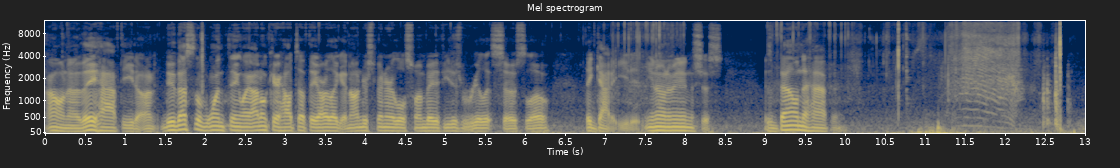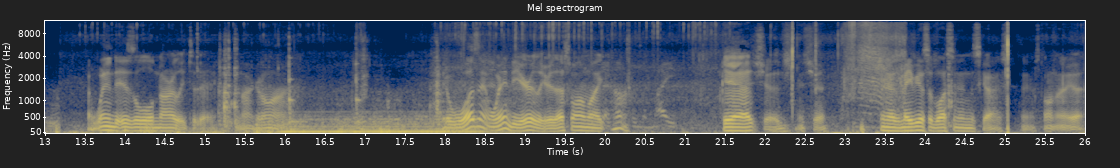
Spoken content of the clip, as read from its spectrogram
I don't know. They have to eat it. Dude, that's the one thing. Like, I don't care how tough they are. Like an underspinner, a little swim bait. If you just reel it so slow, they gotta eat it. You know what I mean? It's just, it's bound to happen. The wind is a little gnarly today. I'm not gonna lie. It wasn't windy earlier. That's why I'm like, huh. Yeah, it should. It should. Who knows? Maybe it's a blessing in disguise. I just don't know yet.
